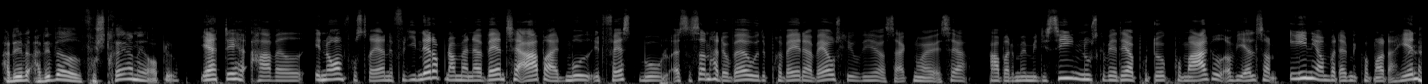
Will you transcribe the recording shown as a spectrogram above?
Har det, har det været frustrerende at opleve? Ja, det har været enormt frustrerende, fordi netop når man er vant til at arbejde mod et fast mål, altså sådan har det jo været ude i det private erhvervsliv, vi har sagt, nu har jeg især arbejdet med medicin, nu skal vi have det her produkt på markedet, og vi er alle sammen enige om, hvordan vi kommer derhen.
